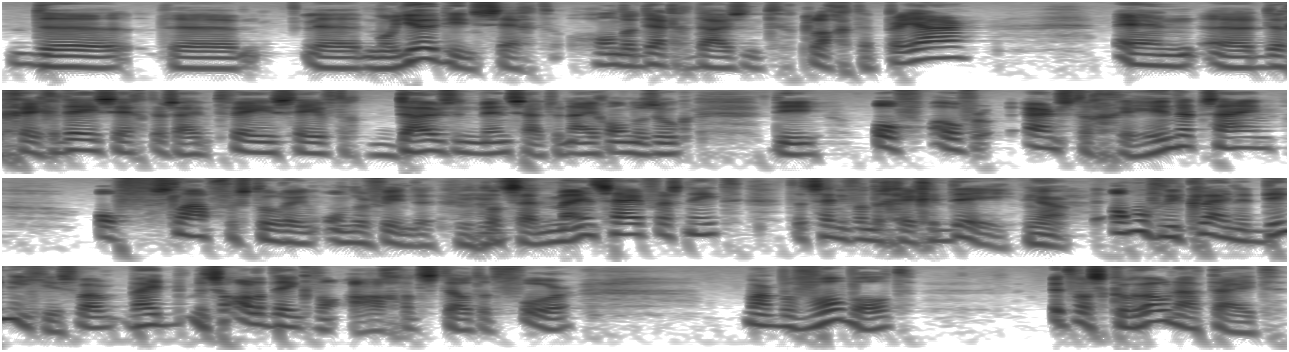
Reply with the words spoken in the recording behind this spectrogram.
de, de eh, Milieudienst zegt 130.000 klachten per jaar. En eh, de GGD zegt er zijn 72.000 mensen uit hun eigen onderzoek die of over ernstig gehinderd zijn of slaapverstoring ondervinden. Dat zijn mijn cijfers niet, dat zijn die van de GGD. Ja. Allemaal van die kleine dingetjes waar wij met z'n allen denken van... ach, wat stelt dat voor? Maar bijvoorbeeld, het was coronatijd.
